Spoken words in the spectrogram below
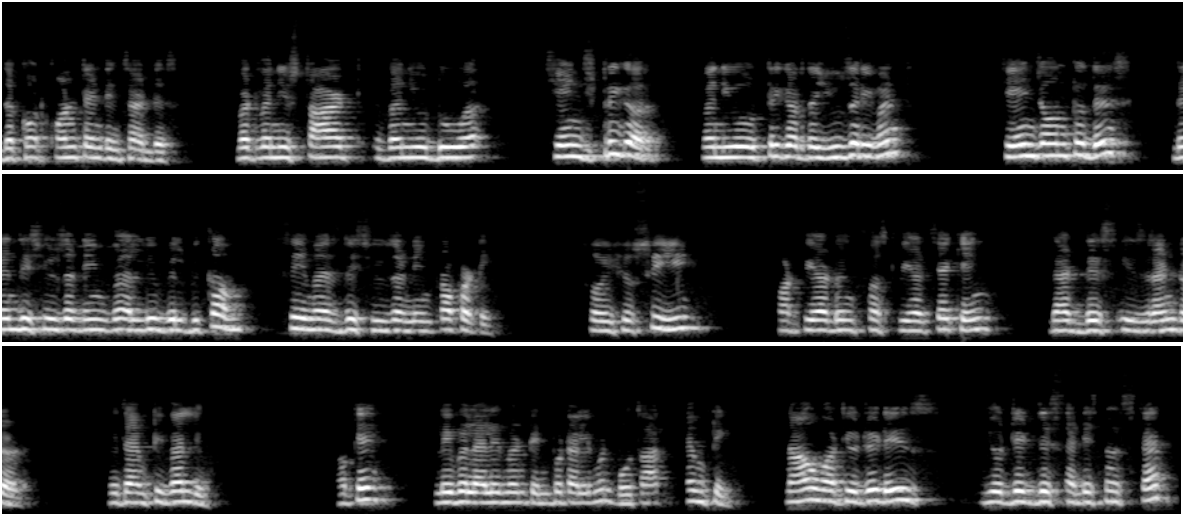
the content inside this. But when you start when you do a change trigger when you trigger the user event change on to this then this username value will become same as this username property. So if you see what we are doing first we are checking that this is rendered with empty value. Okay? Label element input element both are empty. Now what you did is you did this additional step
